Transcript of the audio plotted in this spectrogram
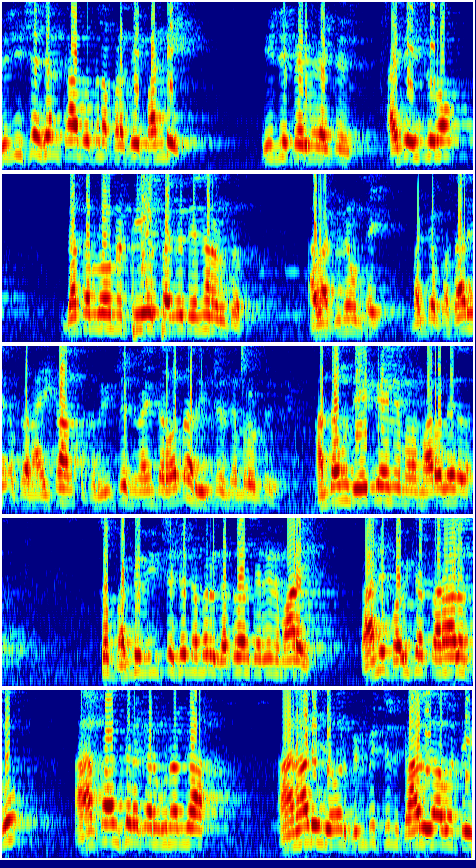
రిజిస్ట్రేషన్ కాబోతున్న ప్రతి బండి ఈజీ పేరు మీద అయితే అయితే ఇందులో గతంలో ఉన్న టీఎస్ సంగతి ఏందని అడుగుతారు. అవి అట్లనే ఉంటాయి. బండి ఒకసారి ఒక ఐకాన్ ఒక రిజిస్ట్రేషన్ అయిన తర్వాత రిజిస్ట్రేషన్ నెంబర్ ఉంటుంది. అంతకుముందు ఏపీఐని మనం మారలే కదా. సో బండి రిజిస్ట్రేషన్ నెంబర్ గతంలో జరిగిన మారాయి. కానీ భవిష్యత్ తరాలకు ఆకాంక్షలకు అనుగుణంగా ఆనాడు ఎవరు పిలిపించింది కాదు కాబట్టి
